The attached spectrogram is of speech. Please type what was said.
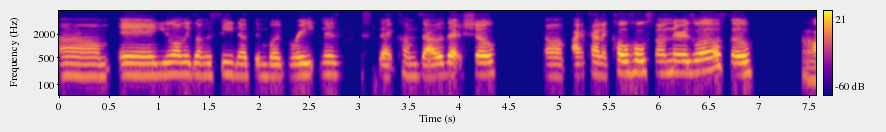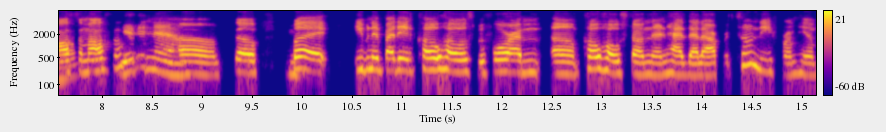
Um, and you're only going to see nothing but greatness that comes out of that show. Um, I kind of co-host on there as well, so oh, awesome, awesome. Get it now. Um, so, but even if I didn't co-host before I um, co-host on there and had that opportunity from him,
